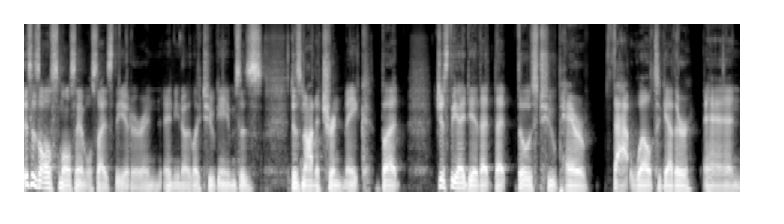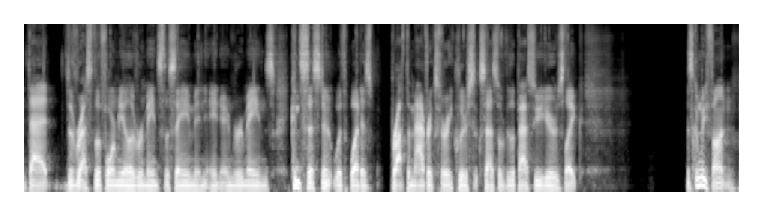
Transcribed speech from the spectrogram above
this is all small sample size theater, and and you know like two games is does not a trend make, but just the idea that that those two pair that well together and that the rest of the formula remains the same and, and, and remains consistent with what has brought the Mavericks very clear success over the past few years. Like it's gonna be fun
